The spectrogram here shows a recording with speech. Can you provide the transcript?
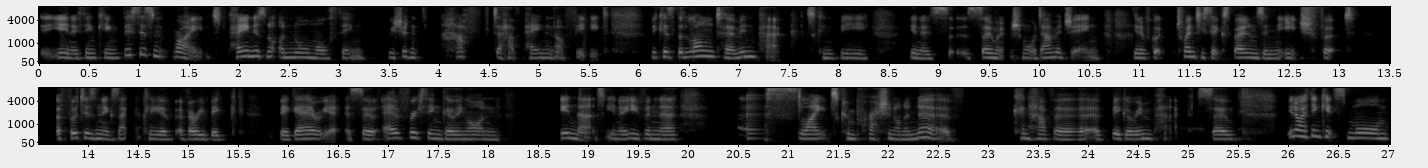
you know thinking this isn't right pain is not a normal thing we shouldn't have to have pain in our feet because the long term impact can be you know so, so, much more damaging you know we've got 26 bones in each foot a foot isn't exactly a, a very big big area so everything going on in that you know even a, a slight compression on a nerve can have a, a bigger impact. So, you know, I think it's more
